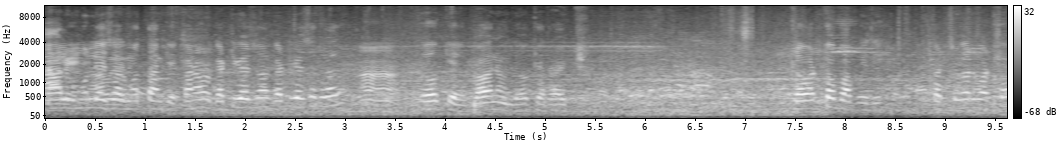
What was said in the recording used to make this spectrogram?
నాలుగు ముళ్ళు వేశారు మొత్తానికి. కానీ గట్టిగా వేసారు గట్టిగా వేసారు కదా? ఓకే బాగానే ఉంది. Okay right. ఇట్లా పట్టుకో బాబు ఇది. ఇక్కడ చివరి పట్టుకో.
